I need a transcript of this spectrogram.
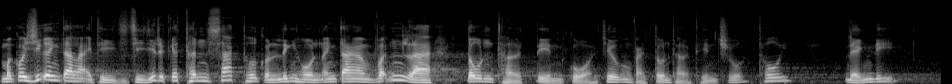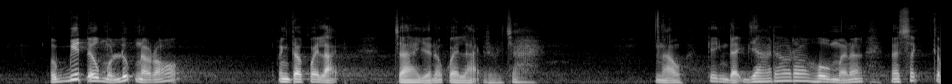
Mà có giữ anh ta lại thì chỉ giữ được cái thân xác thôi. Còn linh hồn anh ta vẫn là tôn thờ tiền của chứ không phải tôn thờ Thiên Chúa. Thôi để anh đi. Tôi biết đâu một lúc nào đó anh ta quay lại. Cha giờ nó quay lại rồi cha. Nào cái đại gia đó đó hôm mà nó nó xách cà,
